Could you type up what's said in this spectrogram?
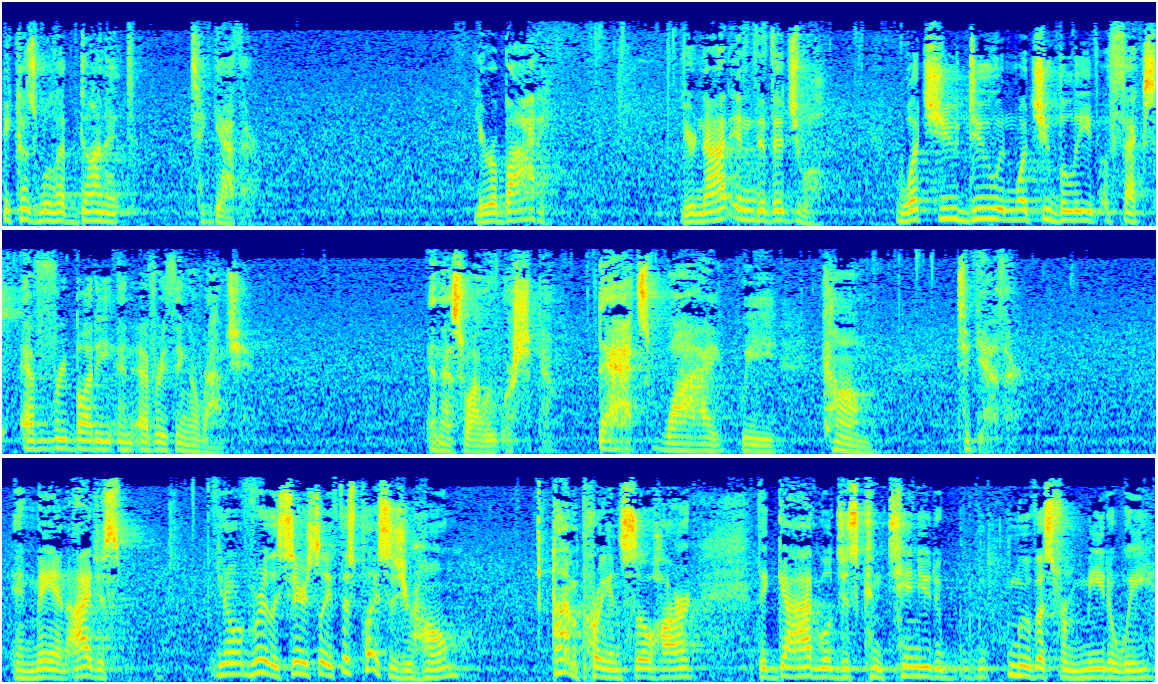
because we'll have done it together. You're a body, you're not individual. What you do and what you believe affects everybody and everything around you. And that's why we worship Him. That's why we come together. And man, I just, you know, really seriously, if this place is your home, I'm praying so hard that God will just continue to move us from me to we.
